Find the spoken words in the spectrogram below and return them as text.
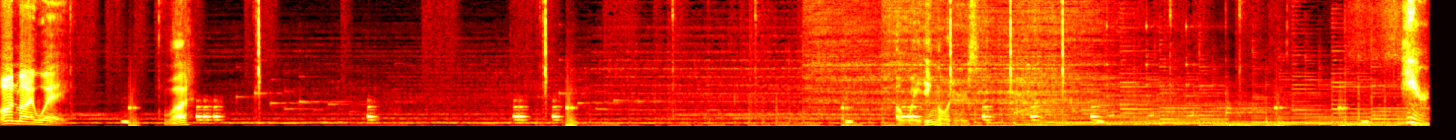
On my way. What? Awaiting orders. Here.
